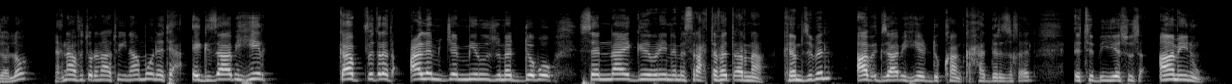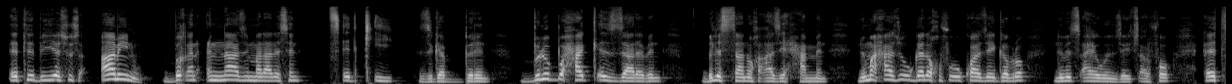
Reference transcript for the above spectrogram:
ዘሎ ንሕና ፍጡርናቱ ኢና እሞ ነቲ እግዚኣብሄር ካብ ፍጥረት ዓለም ጀሚሩ ዝመደቦ ሰናይ ግብሪ ንምስራሕ ተፈጠርና ከም ዝብል ኣብ እግዚኣብሄር ድኳን ክሓድር ዝኽእል እቲ ብኢየሱስ ኣሚኑ እቲ ብየሱስ ኣሚኑ ብቕንዕና ዚመላለስን ጽድቂ ዚገብርን፣ ብልቡ ሓቂ ዚዛረብን፣ ብልሳኑ ኸኣ ዘይሓምን፣ ንመሓዝኡ ገለ ኽፉእ እኳ ዘይገብሮ፣ ንብጻዩውን ዘይጸርፎ፣ እቲ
